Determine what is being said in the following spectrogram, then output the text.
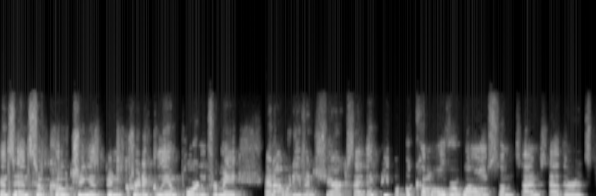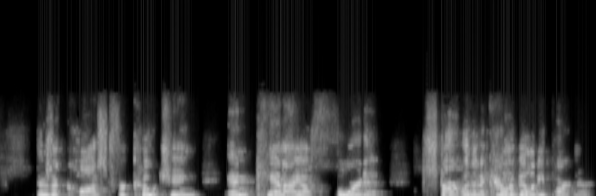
And so, and so coaching has been critically important for me. And I would even share because I think people become overwhelmed sometimes, Heather. It's there's a cost for coaching, and can I afford it? Start with an accountability partner.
